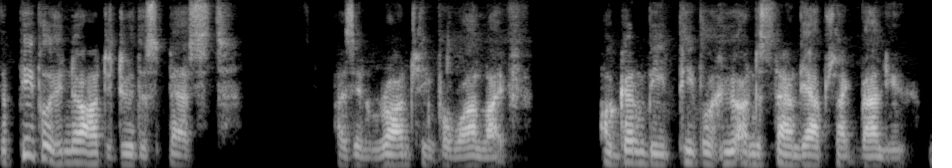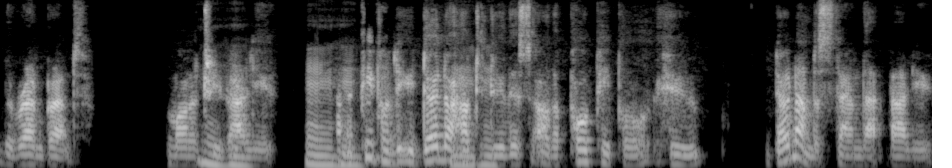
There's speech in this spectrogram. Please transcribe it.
the people who know how to do this best, as in ranching for wildlife, are going to be people who understand the abstract value, the Rembrandt monetary mm-hmm. value. Mm-hmm. And the people who don't know how mm-hmm. to do this are the poor people who don't understand that value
